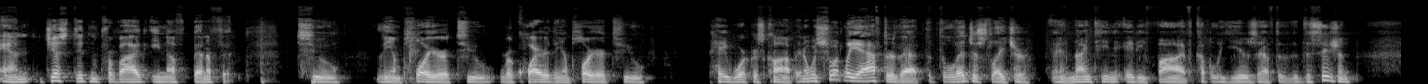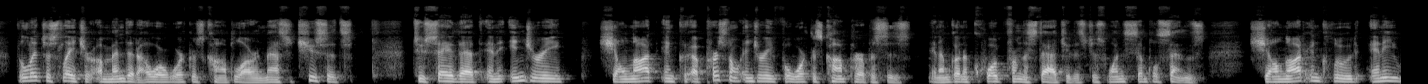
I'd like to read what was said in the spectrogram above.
and just didn't provide enough benefit to the employer to require the employer to pay workers' comp. And it was shortly after that that the legislature in 1985, a couple of years after the decision, the legislature amended our workers' comp law in Massachusetts to say that an injury shall not, a personal injury for workers' comp purposes, and I'm going to quote from the statute, it's just one simple sentence, shall not include any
